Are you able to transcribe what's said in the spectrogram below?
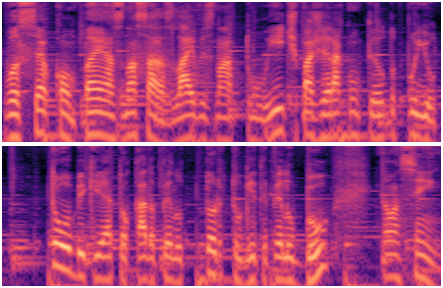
Você acompanha as nossas lives na Twitch para gerar conteúdo pro YouTube, que é tocado pelo Tortuguita e pelo Bu. Então, assim,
